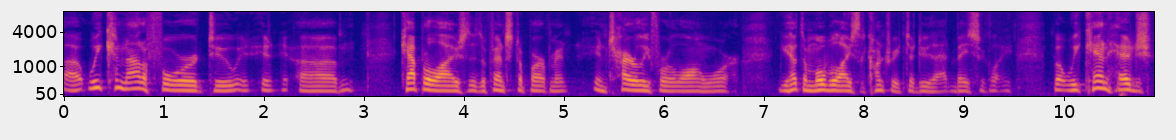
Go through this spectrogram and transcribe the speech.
Uh, we cannot afford to uh, capitalize the Defense Department entirely for a long war. You have to mobilize the country to do that, basically. But we can hedge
